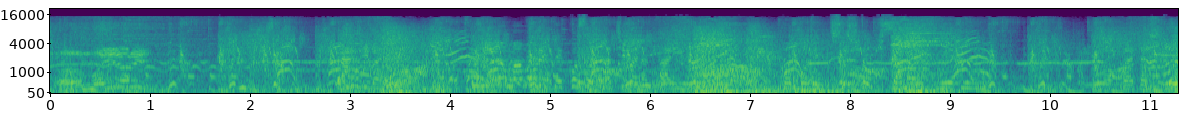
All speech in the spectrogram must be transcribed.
さあ参られ。立花国を守れてこそ立花足りう。るここで父と貴様を超えてやる。私は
